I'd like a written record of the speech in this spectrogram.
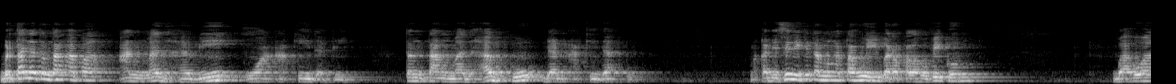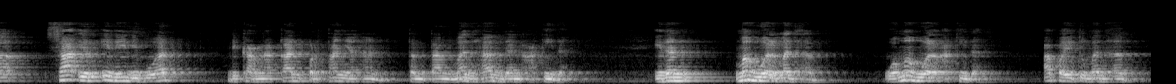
bertanya tentang apa an madhabi wa akidati tentang madhabku dan akidahku maka di sini kita mengetahui barakallahu fikum bahwa syair ini dibuat dikarenakan pertanyaan tentang madhab dan akidah. Idan mahwal madhab wa mahwal akidah. Apa itu madhab?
